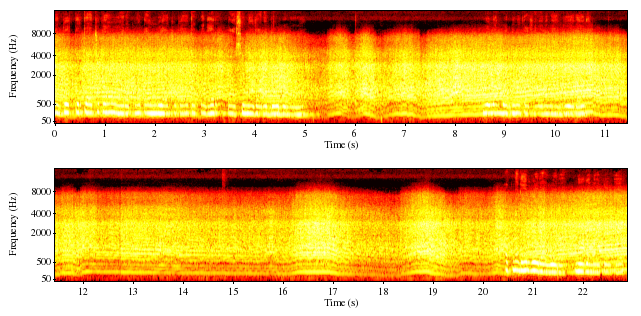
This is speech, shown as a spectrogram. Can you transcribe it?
मैं देख करके आ चुका हूँ और अपना टाइम भी आ चुका है तो अपना घर पास ही में ज़्यादा दूर भी नहीं है। ये लंबोर्गिनी काफ़ी ज़्यादा महँगी है गाइस अपना घर वो रहा वो रहा म्यूज़ियम में कोई घर।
